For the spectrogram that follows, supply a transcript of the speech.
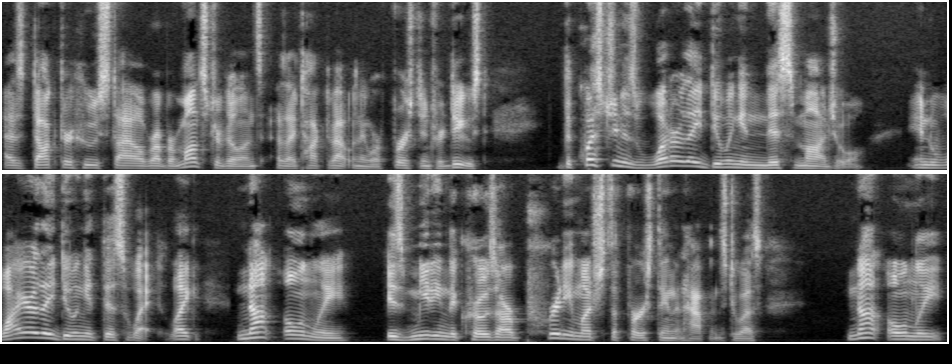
as Doctor Who style rubber monster villains, as I talked about when they were first introduced. The question is, what are they doing in this module? And why are they doing it this way? Like, not only is meeting the Crozar pretty much the first thing that happens to us, not only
